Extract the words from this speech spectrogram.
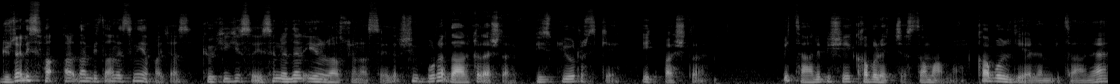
güzel ispatlardan bir tanesini yapacağız. Kök 2 sayısı neden irrasyonel sayıdır? Şimdi burada arkadaşlar biz diyoruz ki ilk başta bir tane bir şeyi kabul edeceğiz tamam mı? Kabul diyelim bir tane.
